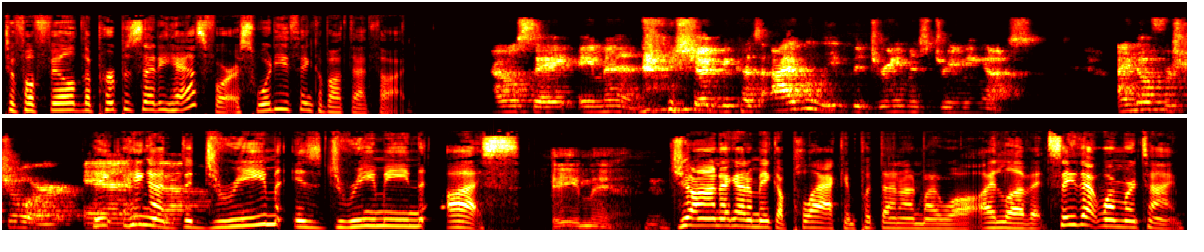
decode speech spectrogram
to fulfill the purpose that He has for us. What do you think about that thought? I will say amen. Shug, because I believe the dream is dreaming us. I know for sure. And, hang on. uh, the dream is dreaming us. Amen. John, I got to make a plaque and put that on my wall. I love it. Say that one more time.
